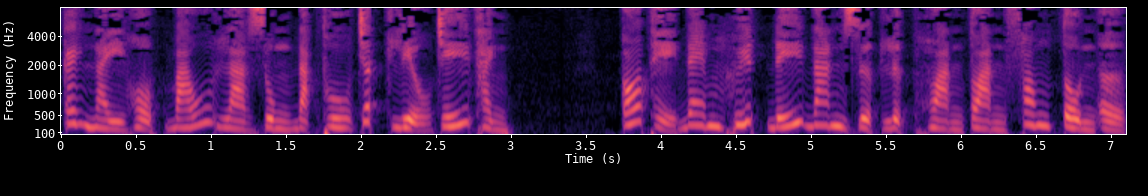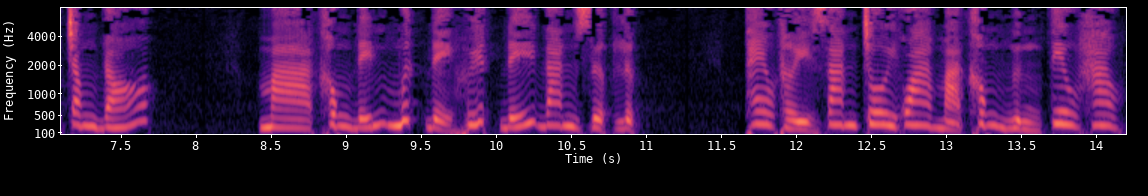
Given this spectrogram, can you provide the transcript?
cái này hộp báo là dùng đặc thù chất liệu chế thành có thể đem huyết đế đan dược lực hoàn toàn phong tồn ở trong đó, mà không đến mức để huyết đế đan dược lực, theo thời gian trôi qua mà không ngừng tiêu hao,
